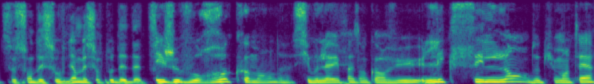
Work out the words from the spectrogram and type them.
Ce sont des souvenirs, mais surtout des dettes. Et je vous recommande, si vous ne l'avez pas encore vu, l'excellent documentaire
